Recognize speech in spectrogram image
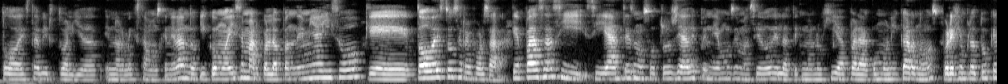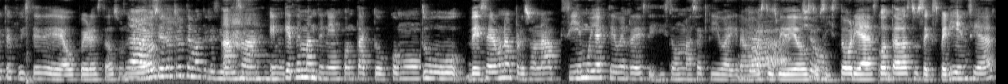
toda esta virtualidad enorme que estamos generando. Y como dice Marco, la pandemia hizo que todo esto se reforzara. ¿Qué pasa si, si antes nosotros ya dependíamos demasiado de la tecnología para comunicarnos? Por ejemplo, tú que te fuiste de au pair a Estados Unidos. Ah, ese era otro tema que les iba. Ajá. ¿en qué te mantenía en contacto? ¿Cómo tú, de ser una persona sí muy activa en redes, te hiciste aún más activa y grababas tus videos, tus historias, contabas tus experiencias?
